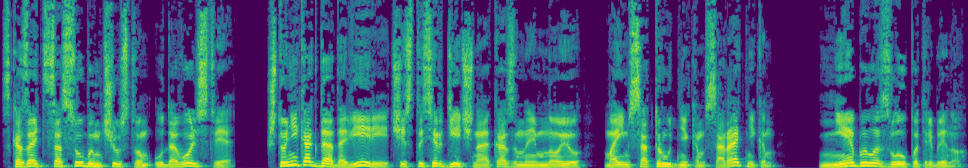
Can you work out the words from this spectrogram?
сказать с особым чувством удовольствия, что никогда доверие, чистосердечно оказанное мною моим сотрудникам-соратникам, не было злоупотреблено.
